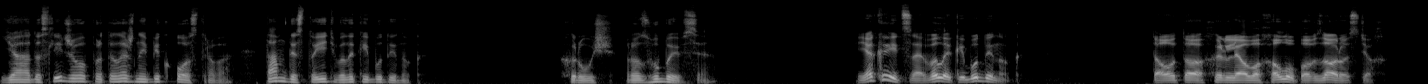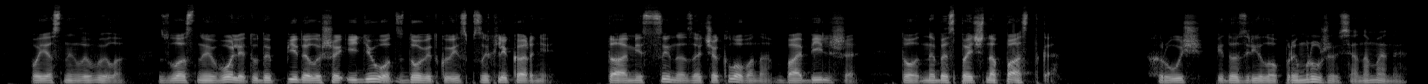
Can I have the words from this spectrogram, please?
Я досліджував протилежний бік острова, там, де стоїть великий будинок. Хрущ розгубився. Який це великий будинок? Та ота хирлява халупа в заростях, пояснили вила. З власної волі туди піде лише ідіот з довідкою із психлікарні. Та місцина зачаклована, ба більше, то небезпечна пастка. Хрущ підозріло примружився на мене.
